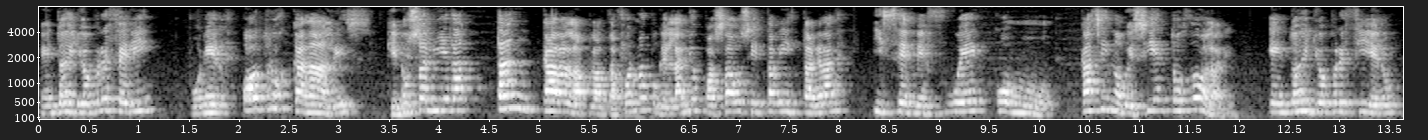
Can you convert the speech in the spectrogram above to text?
Entonces yo preferí poner otros canales que no saliera tan cara la plataforma, porque el año pasado sí estaba Instagram y se me fue como casi 900 dólares. Entonces yo prefiero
